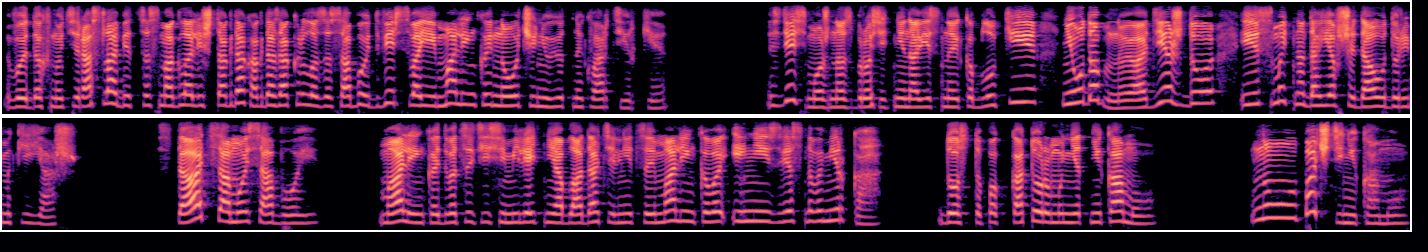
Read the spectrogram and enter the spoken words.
Выдохнуть и расслабиться смогла лишь тогда, когда закрыла за собой дверь своей маленькой, но очень уютной квартирки. Здесь можно сбросить ненавистные каблуки, неудобную одежду и смыть надоевший до одури макияж. Стать самой собой, маленькой 27-летней обладательницей маленького и неизвестного мирка доступа к которому нет никому. Ну, почти никому.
